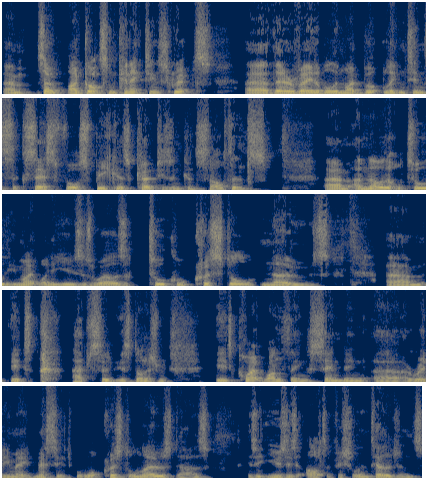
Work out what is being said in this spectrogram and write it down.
Um, so I've got some connecting scripts. Uh, they're available in my book, LinkedIn Success for Speakers, Coaches and Consultants. Um, another little tool that you might want to use as well is a tool called Crystal Knows. Um, it's absolutely astonishing. It's quite one thing sending uh, a ready-made message, but what Crystal Knows does is it uses artificial intelligence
